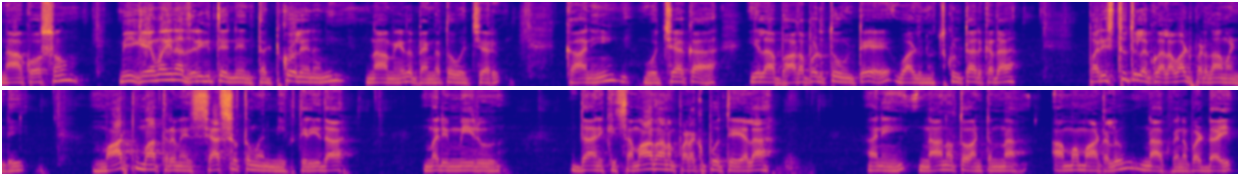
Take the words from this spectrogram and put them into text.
నా కోసం మీకేమైనా జరిగితే నేను తట్టుకోలేనని నా మీద బెంగతో వచ్చారు. కానీ వచ్చాక ఇలా బాధపడుతూ ఉంటే వాళ్ళు నొచ్చుకుంటారు కదా. పరిస్థితులకు అలవాటు పడదామండి. మార్పు మాత్రమే శాశ్వతం అని మీకు తెలియదా మరి మీరు దానికి సమాధానం పడకపోతే ఎలా? అని నాన్నతో అంటున్న అమ్మ మాటలు నాకు వినపడ్డాయి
